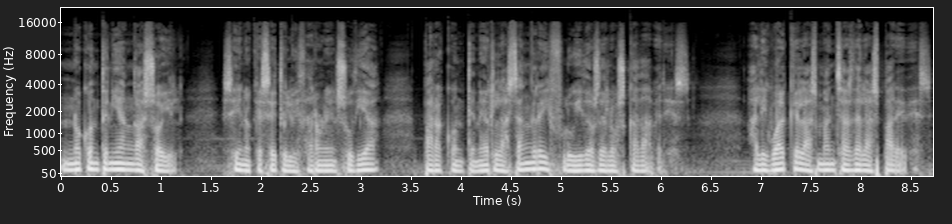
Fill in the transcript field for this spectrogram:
no contenían gasoil, sino que se utilizaron en su día para contener la sangre y fluidos de los cadáveres, al igual que las manchas de las paredes,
